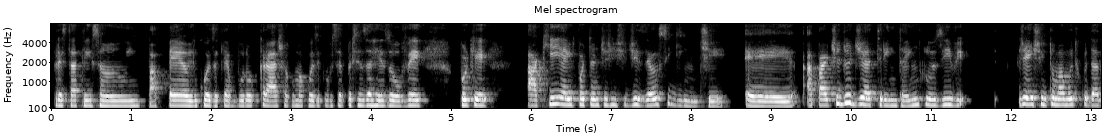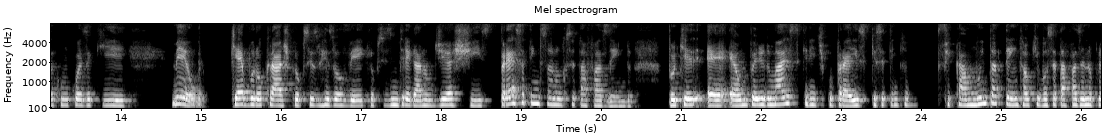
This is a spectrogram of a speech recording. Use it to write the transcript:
prestar atenção em papel, em coisa que é burocrática, alguma coisa que você precisa resolver, porque aqui é importante a gente dizer o seguinte: É, a partir do dia 30, inclusive, gente, tem que tomar muito cuidado com coisa que, meu, que é burocrático, que eu preciso resolver, que eu preciso entregar no dia X. Presta atenção no que você está fazendo, porque é, é um período mais crítico para isso, porque você tem que ficar muito atento ao que você está fazendo para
